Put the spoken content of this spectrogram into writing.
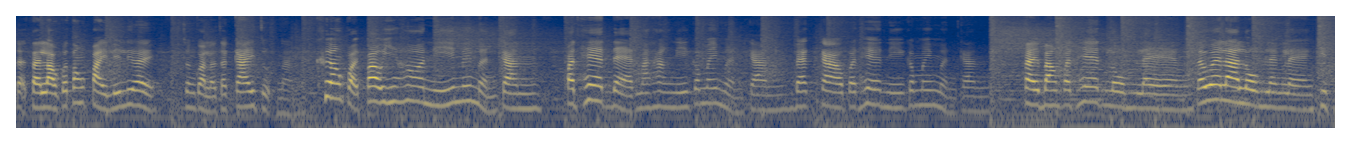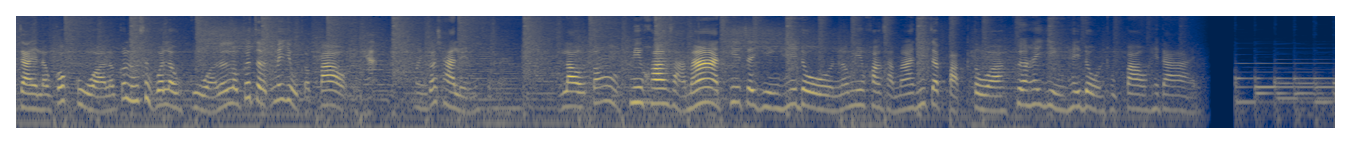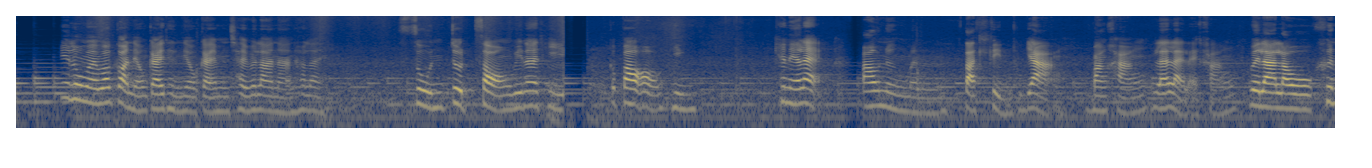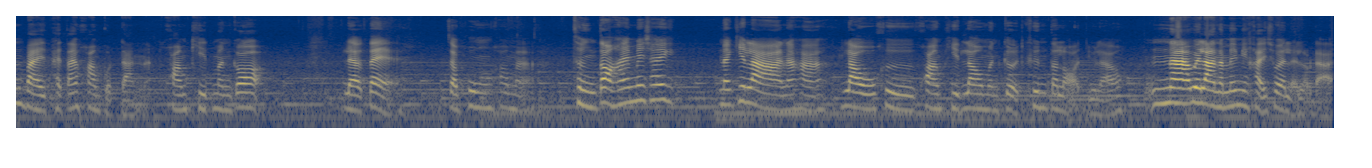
แต่แต่เราก็ต้องไปเรื่อยๆ จนกว่าเราจะใกล้จุดนั้น เครื่องปล่อยเป้ายี่ห้อนี้ไม่เหมือนกันประเทศแดดมาทางนี้ก็ไม่เหมือนกัน แบ็กกราวประเทศนี้ก็ไม่เหมือนกันไปบางประเทศลมแรง แล้วเวลาลมแรงๆจิตใจเราก็กลัว เราก็รู้สึกว่าเรากลัว แล้วเราก็จะไม่อยู่กับเป้าอย่างเงี้ยมันก็ชาเลนจ์ เราต้องมีความสามารถที่จะยิงให้โดน แล้วมีความสามารถที่จะปรับตัวเพื่อให้ยิงให้โดนทุกเป้าให้ได้พี่รู้ไหมว่าก่อนเหนียวไกลถึงเหนียวไกลมันใช้เวลานานเท่าไหร่ 0.2 วินาที ก็เป้าออกยิง แค่นี้แหละ เป้าหนึ่งมันตัดสินทุกอย่างบางครั้งและหลาย ๆ ครั้ง เวลาเราขึ้นไปภายใต้ความกดดันอะความคิดมันก็แล้วแต่จะพุ่งเข้ามา ถึงต่อให้ไม่ใช่ นักกีฬานะคะ เราคือความคิดเรามันเกิดขึ้นตลอดอยู่แล้วณเวลานั้นไม่มีใครช่วยอะไรเราได้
